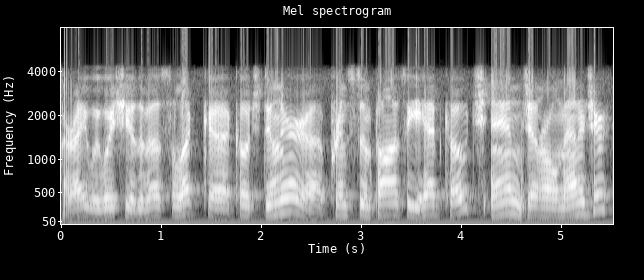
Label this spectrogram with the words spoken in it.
All right, we wish you the best of luck, uh, Coach Duner, uh, Princeton Posse head coach and general manager.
